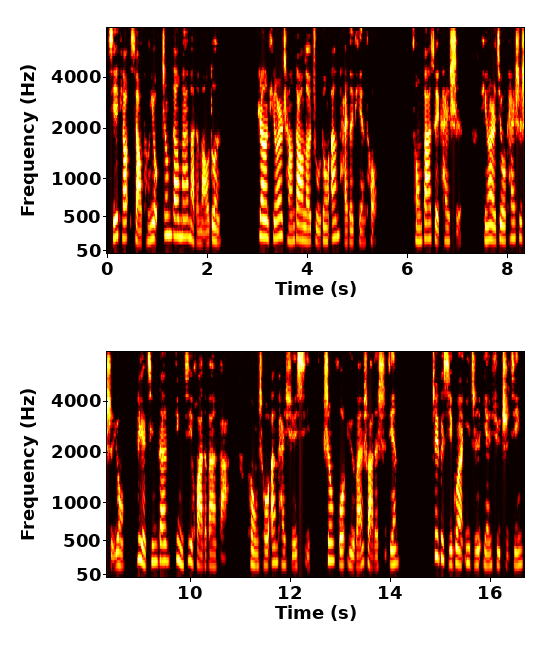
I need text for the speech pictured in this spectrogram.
协调小朋友争当妈妈的矛盾，让婷儿尝到了主动安排的甜头。从八岁开始，婷儿就开始使用列清单、定计划的办法，统筹安排学习、生活与玩耍的时间。这个习惯一直延续至今。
